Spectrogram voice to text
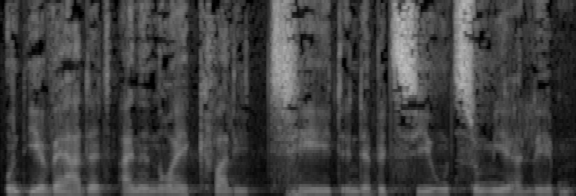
und ihr werdet eine neue Qualität in der Beziehung zu mir erleben.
